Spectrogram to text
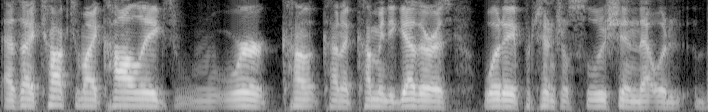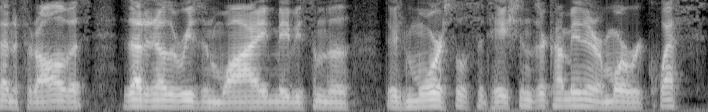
as I talk to my colleagues, we're co- kind of coming together as what a potential solution that would benefit all of us. Is that another reason why maybe some of the there's more solicitations are coming in or more requests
